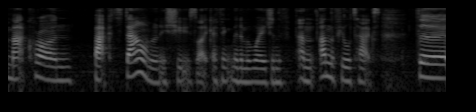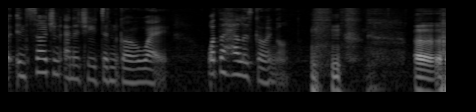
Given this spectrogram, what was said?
Macron backed down on issues like, I think, minimum wage and the, and, and the fuel tax, the insurgent energy didn't go away. What the hell is going on? uh,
